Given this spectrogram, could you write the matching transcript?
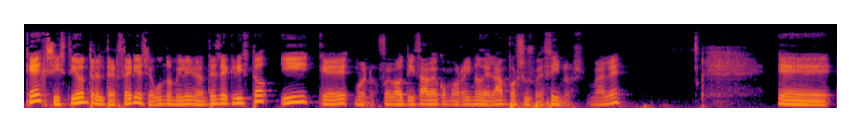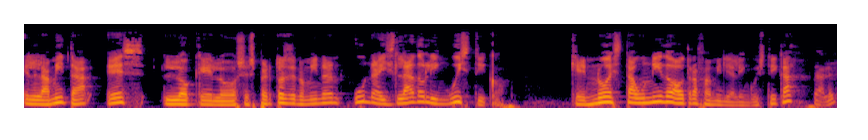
que existió entre el tercer y el segundo milenio antes de Cristo y que, bueno, fue bautizado como reino de Elam por sus vecinos, ¿vale? Eh, el elamita es lo que los expertos denominan un aislado lingüístico, que no está unido a otra familia lingüística. Vale.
